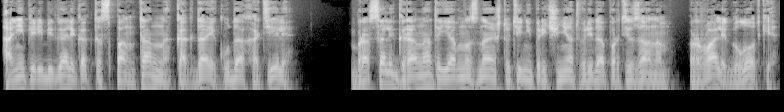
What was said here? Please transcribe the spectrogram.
Они перебегали как-то спонтанно, когда и куда хотели, бросали гранаты, явно зная, что те не причинят вреда партизанам, рвали глотки.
